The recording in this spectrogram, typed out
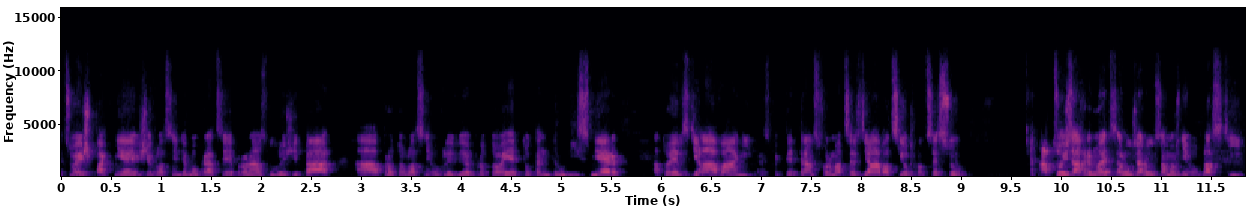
co je špatně, že vlastně demokracie je pro nás důležitá a proto vlastně ovlivňuje, proto je to ten druhý směr a to je vzdělávání, respektive transformace vzdělávacího procesu. A což zahrnuje celou řadu samozřejmě oblastí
